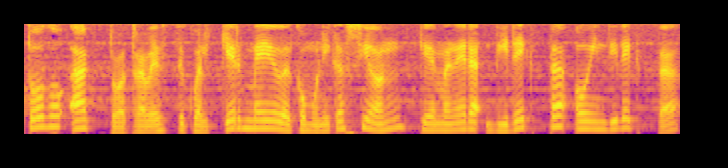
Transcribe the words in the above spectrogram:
todo acto a través de cualquier medio de comunicación que de manera directa o indirecta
